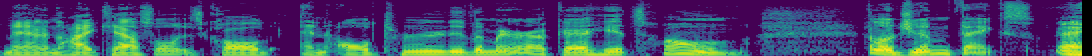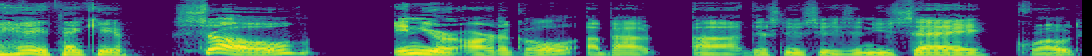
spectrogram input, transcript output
Man in the High Castle is called An Alternative America Hits Home. Hello, Jim. Thanks. Uh, hey, thank you. So, in your article about uh, this new season, you say, quote,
